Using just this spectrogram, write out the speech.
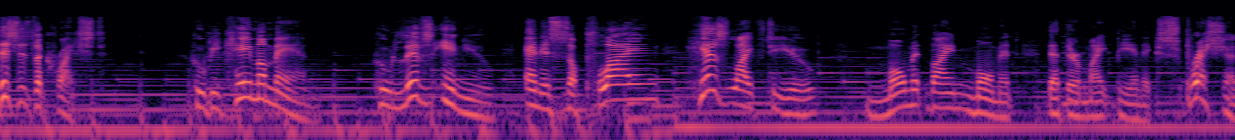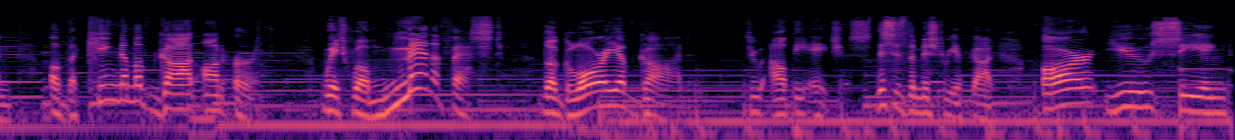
This is the Christ who became a man, who lives in you and is supplying his life to you moment by moment, that there might be an expression of the kingdom of God on earth which will manifest the glory of God throughout the ages. This is the mystery of God. Are you seeing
